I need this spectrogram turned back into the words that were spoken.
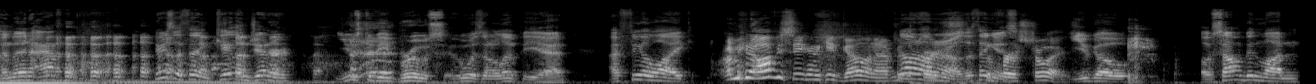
and then after. Here's the thing Caitlyn Jenner used to be Bruce, who was an Olympiad. I feel like I mean, obviously you're gonna keep going after No, the no, no, first, no, the thing is, first choice. you go Osama bin Laden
